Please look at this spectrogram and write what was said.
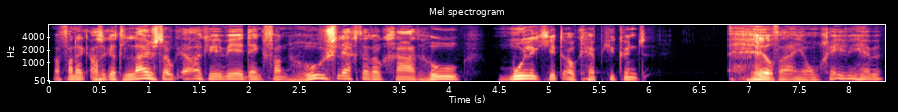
Waarvan ik, als ik het luister, ook elke keer weer denk van hoe slecht het ook gaat, hoe moeilijk je het ook hebt. Je kunt heel veel aan je omgeving hebben,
